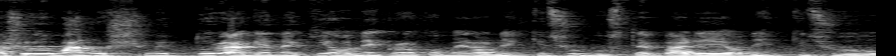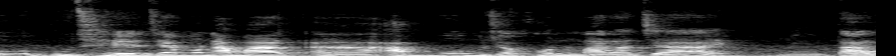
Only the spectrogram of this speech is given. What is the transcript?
আসলে মানুষ মৃত্যুর আগে নাকি অনেক রকমের অনেক কিছু বুঝতে পারে, অনেক কিছু বুঝে। যেমন আমার আব্বু যখন মারা যায় তার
